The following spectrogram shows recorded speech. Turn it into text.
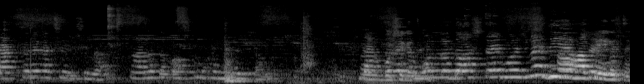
ডাক্তারের কাছে গেছিলাম তাহলে তো কষ্ট কমে যেতাম বসে গেছে। বলল দশটায় বসবে দিয়ে হ্যাঁ, হাঁপিয়ে গেছে।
